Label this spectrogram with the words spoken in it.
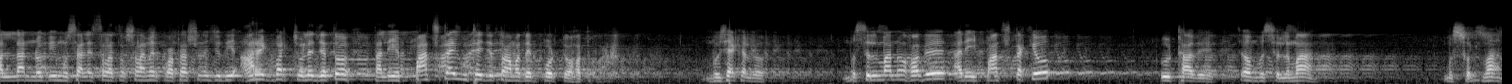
আল্লাহ নবী মুসা আলাহ সাল্লামের কথা শুনে যদি আরেকবার চলে যেত, তাহলে এ পাঁচটাই উঠে যেত আমাদের পড়তে হতো না। বুঝা গেল? মুসলমানও হবে আর এই পাঁচটাকেও উঠাবে। মুসলমান মুসলমান,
